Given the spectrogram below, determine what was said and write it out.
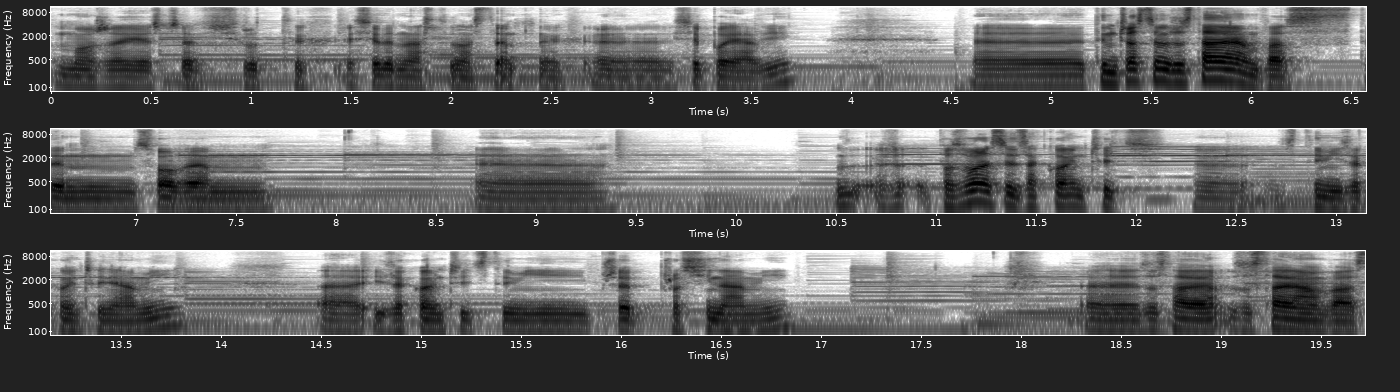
może jeszcze wśród tych 17 następnych e, się pojawi. E, tymczasem zostawiam Was z tym słowem. Pozwolę sobie zakończyć z tymi zakończeniami i zakończyć z tymi przeprosinami. Zostawiam, zostawiam Was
